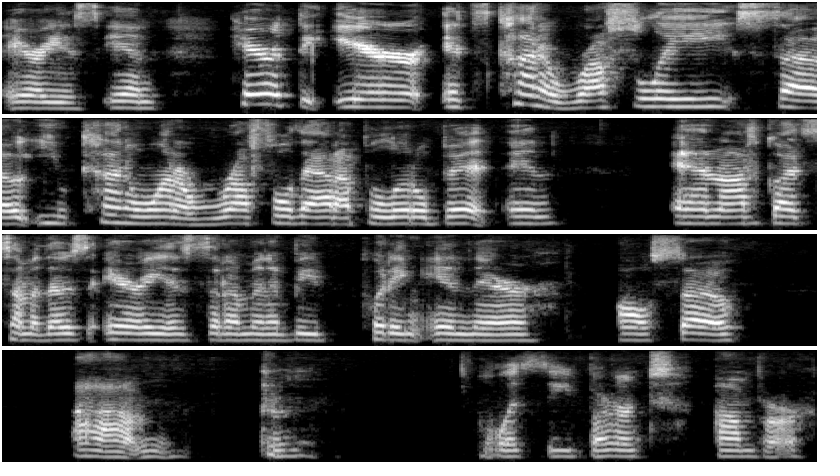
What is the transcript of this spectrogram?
areas in. Here at the ear, it's kind of ruffly, so you kind of want to ruffle that up a little bit. And, and I've got some of those areas that I'm going to be putting in there also um, with the burnt umber.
